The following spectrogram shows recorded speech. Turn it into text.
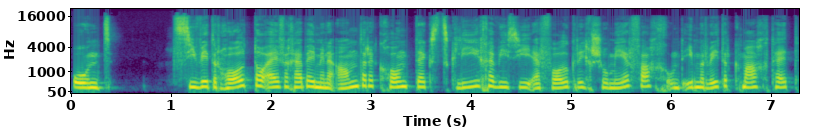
Und sie wiederholt da einfach eben in einem anderen Kontext das Gleiche, wie sie erfolgreich schon mehrfach und immer wieder gemacht hat.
